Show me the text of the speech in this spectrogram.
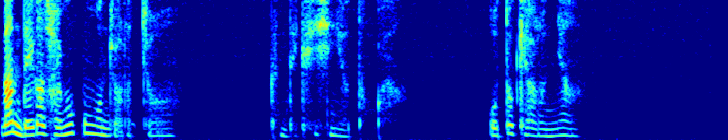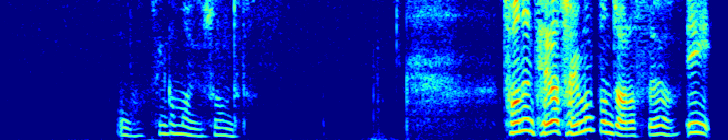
난 내가 잘못 본 건 줄 알았죠. 근데 귀신이었던 거야. 어떻게 알았냐? 오, 생각만 해도 소름 돋아. 저는 제가 잘못 본 줄 알았어요. 이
